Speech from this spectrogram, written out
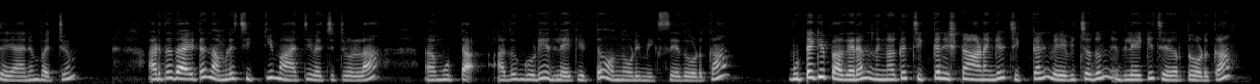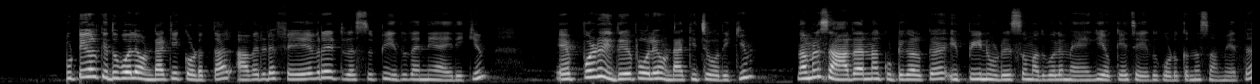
ചെയ്യാനും പറ്റും. അടുത്തതായിട്ട് നമ്മൾ ചിക്കി മാറ്റി വെച്ചിട്ടുള്ള മുട്ട അതും കൂടി ഇതിലേക്ക് ഇട്ട് ഒന്നുകൂടി മിക്സ് ചെയ്ത് കൊടുക്കാം. മുട്ടയ്ക്ക് പകരം നിങ്ങൾക്ക് ചിക്കൻ ഇഷ്ടമാണെങ്കിൽ ചിക്കൻ വേവിച്ചതും ഇതിലേക്ക് ചേർത്ത് കൊടുക്കാം. കുട്ടികൾക്ക് ഇതുപോലെ ഉണ്ടാക്കി കൊടുത്താൽ അവരുടെ ഫേവറേറ്റ് റെസിപ്പി ഇത് തന്നെയായിരിക്കും. എപ്പോഴും ഇതേപോലെ ഉണ്ടാക്കി ചോദിക്കും. നമ്മൾ സാധാരണ കുട്ടികൾക്ക് ഇപ്പി നൂഡിൽസും അതുപോലെ മാഗിയൊക്കെ ചെയ്ത് കൊടുക്കുന്ന സമയത്ത്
